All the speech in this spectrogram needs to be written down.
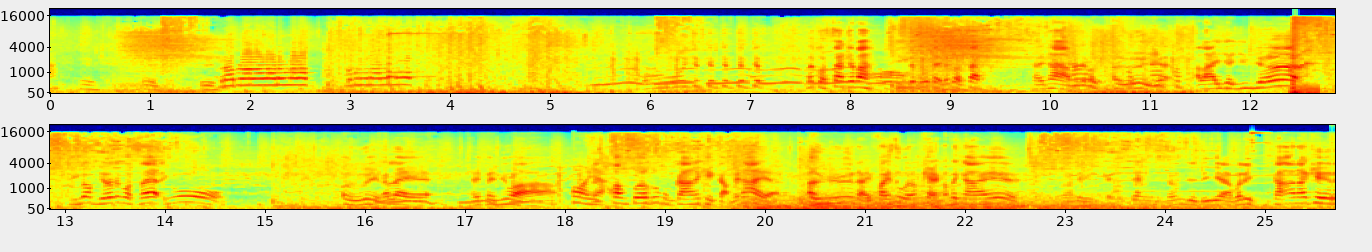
นะรับรับรับรับรับรับรับรับรับโอ้ยเจ็บเจ็บเจ็บเจ็บเจ็บแล้วกดแซดใช่ป่ะยิงตะปูเสร็จแล้วกดแซดใช้ท่ามันจะแบบเอออย่างเงี้ยอะไรอย่ายิงเยอะยิงรอบเดียวแล้วจะกดแซดไอ้โง่เอออย่างนั้นแหละใช้เป็นดีกว่าปล่อยอะความตัวคือผมกลางในเขตกลับไม่ได้อะเออไหนไฟสู้กับน้ำแข็งก็เป็นไงมาดิยังน้องอยู่ดีอะมาดิกลางอาณาเขต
